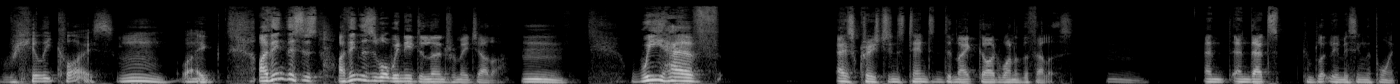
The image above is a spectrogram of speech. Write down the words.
really close. Mm, mm. like, I think this is I think this is what we need to learn from each other. Mm. We have, as Christians, tended to make God one of the fellas, and and that's completely missing the point.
